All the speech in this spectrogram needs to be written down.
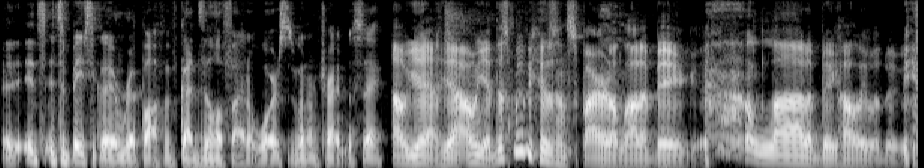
it's it's a basically a rip off of Godzilla Final Wars is what I'm trying to say. Oh yeah, yeah, oh yeah. This movie has inspired a lot of big, a lot of big Hollywood movies.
